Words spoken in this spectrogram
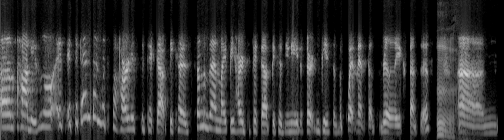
Um, hobbies. Well, it, it depends on what's the hardest to pick up because some of them might be hard to pick up because you need a certain piece of equipment that's really expensive, Hmm. um,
